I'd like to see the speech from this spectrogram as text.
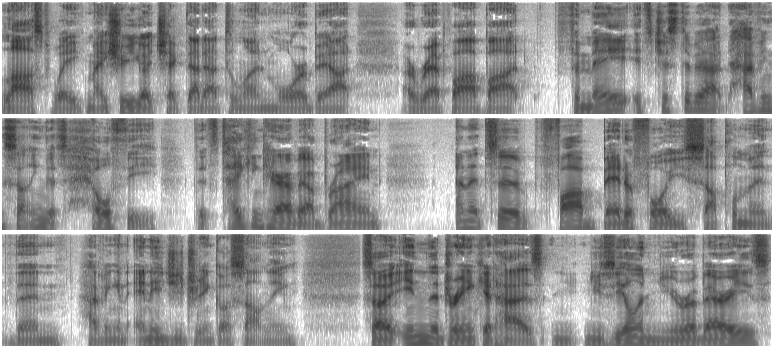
last week. Make sure you go check that out to learn more about Arepa. But for me, it's just about having something that's healthy, that's taking care of our brain, and it's a far better for you supplement than having an energy drink or something. So in the drink, it has New Zealand neuroberries,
